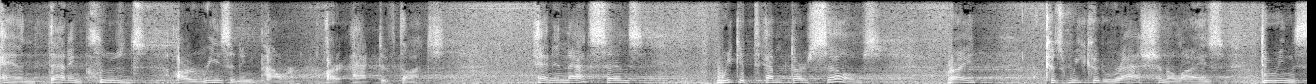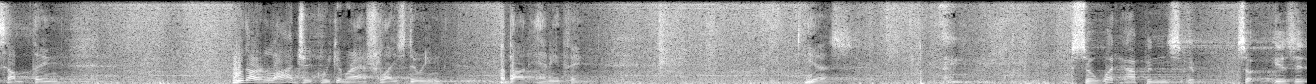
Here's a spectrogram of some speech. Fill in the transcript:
and that includes our reasoning power, our active thoughts. And in that sense, we could tempt ourselves, right? Because we could rationalize doing something. With our logic, we can rationalize doing about anything. Yes. So, what happens if, so is it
